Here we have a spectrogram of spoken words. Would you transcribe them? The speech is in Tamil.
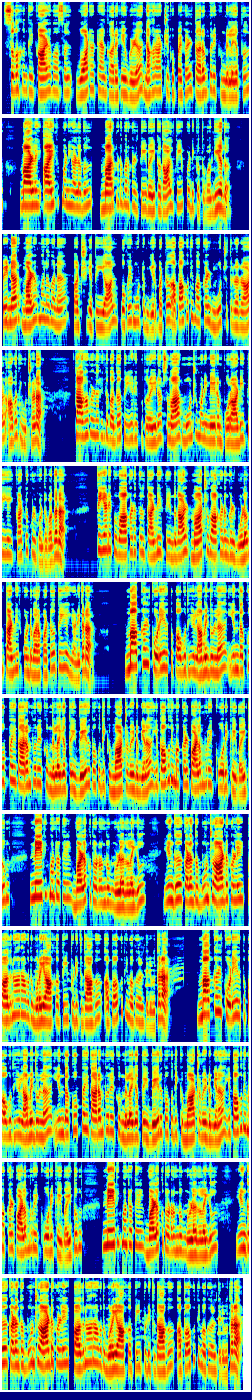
சிவகங்கை காளவாசல் வாட்டர் டேங்க் அருகே உள்ள நகராட்சி குப்பைகள் தரம் பிரிக்கும் நிலையத்தில் மாலை ஐந்து மணி அளவில் மர்ம நபர்கள் தீ வைத்ததால் தீப்பிடிக்க துவங்கியது. பின்னர் மழமளவன பற்றிய தீயால் புகைமூட்டம் ஏற்பட்டு அப்பகுதி மக்கள் மூச்சு திணறலால் அவதியுற்றனர் தகவல் அறிந்து வந்த தீயணைப்புத் துறையினர் சுமார் மூன்று மணி நேரம் போராடி தீயை கட்டுக்குள் கொண்டு வந்தனர். தீயணைப்பு வாகனத்தில் தண்ணீர் தீர்ந்ததால் மாற்று வாகனங்கள் மூலம் தண்ணீர் கொண்டு வரப்பட்டு தீயை அணைத்தனர். மக்கள் குடியிருப்பு பகுதியில் அமைந்துள்ள இந்த குப்பை தரம் பிரிக்கும் நிலையத்தை வேறு பகுதிக்கு மாற்ற வேண்டும் என இப்பகுதி மக்கள் பலமுறை கோரிக்கை வைத்தும் நீதிமன்றத்தில் வழக்கு தொடர்ந்தும் உள்ள நிலையில் இங்கு கடந்த மூன்று ஆண்டுகளில் பதினாறாவது முறையாக தீப்பிடித்ததாக அப்பகுதி மக்கள் மக்கள் குடியிருப்பு பகுதியில் அமைந்துள்ள இந்த குப்பை தரம் பிரிக்கும் நிலையத்தை வேறு பகுதிக்கு மாற்ற வேண்டும் என இப்பகுதி மக்கள் பலமுறை கோரிக்கை வைத்தும் நீதிமன்றத்தில் வழக்கு தொடர்ந்தும் உள்ள நிலையில் இங்கு கடந்த மூன்று ஆண்டுகளில் பதினாறாவது முறையாக தீப்பிடித்ததாக அப்பகுதி மக்கள் தெரிவித்தனர். மக்கள் குடியிருப்பு பகுதியில் அமைந்துள்ள இந்த குப்பை தரம் பிரிக்கும் நிலையத்தை வேறு பகுதிக்கு மாற்ற வேண்டும் என இப்பகுதி மக்கள் பலமுறை கோரிக்கை வைத்தும் நீதிமன்றத்தில் வழக்கு தொடர்ந்தும் உள்ள நிலையில் இங்கு கடந்த மூன்று ஆண்டுகளில் பதினாறாவது முறையாக தீப்பிடித்ததாக அப்பகுதி மக்கள் தெரிவித்தனர்.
